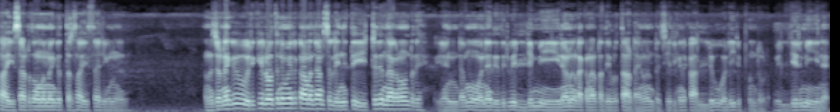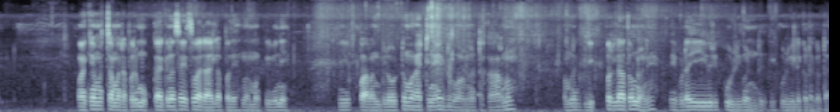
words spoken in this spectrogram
സൈസായിട്ട് തോന്നണമെങ്കിൽ ഇത്ര സൈസ് ആയിരിക്കണത് എന്ന് വെച്ചിട്ടുണ്ടെങ്കിൽ ഒരു കിലോത്തിന് മേൽ കാണാൻ ചാൻസ് ഇല്ല. ഇനി തീറ്റ തിന്നാക്കണോണ്ട് എന്റെ മോനെ ഇത് ഇതൊരു വലിയ മീനാണ് കിടക്കണ കേട്ടോ. അത് ഇവിടെ തടയുന്നുണ്ട്. ശരിക്കും കല്ല് പോലെ ഇരിപ്പുണ്ട് ഇവിടെ. വലിയൊരു മീനെ. ഓക്കെ മച്ചാൻ വരാം അപ്പോൾ ഒരു മുക്കാൽ കിലോ സൈസ് വരാമല്ലോ അപ്പോൾ അതെ നമുക്ക് ഇവനെ ഈ പറമ്പിലോട്ട് മാറ്റി ഞാൻ ഇടുവാണ് കേട്ടോ. കാരണം നമ്മൾ ഗ്രിപ്പർ ഇല്ലാത്തതുകൊണ്ടാണ് ഇവിടെ ഈ ഒരു കുഴിവുണ്ട്. ഈ കുഴിയിൽ കിടക്കട്ടെ.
